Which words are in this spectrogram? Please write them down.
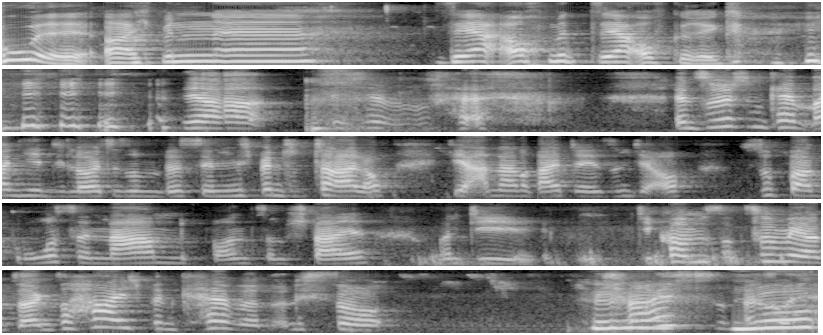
Cool. Oh, ich bin äh, sehr auch mit sehr aufgeregt. ja, ich, äh, inzwischen kennt man hier die Leute so ein bisschen. Ich bin total auch, die anderen Reiter die sind ja auch super große Namen mit bei uns im Stall. Und die, die kommen so zu mir und sagen so, hi, ich bin Kevin. Und ich so, ich weiß, also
